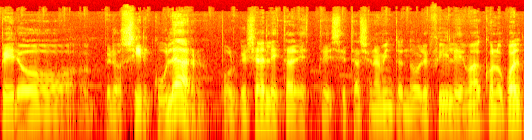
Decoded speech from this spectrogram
Pero, pero circular, porque ya el esta- este, ese estacionamiento en doble fila y demás, con lo cual,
